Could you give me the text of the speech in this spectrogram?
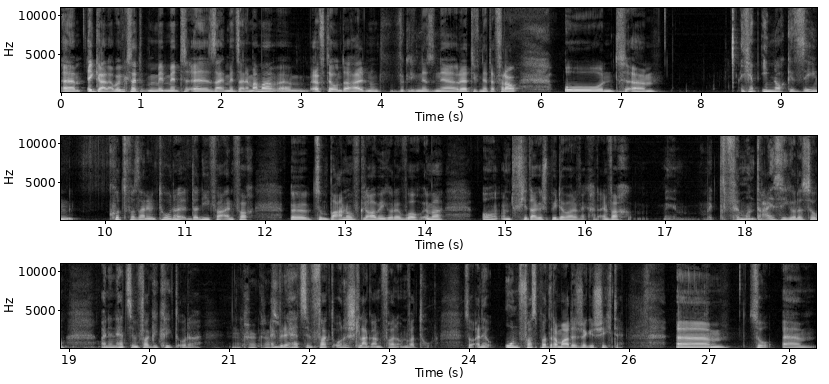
Ähm, egal, aber wie gesagt, mit, mit, äh, sein, mit seiner Mama ähm, öfter unterhalten und wirklich eine, eine relativ nette Frau. Und ähm, ich habe ihn noch gesehen, kurz vor seinem Tod. Da lief er einfach äh, zum Bahnhof, glaube ich, oder wo auch immer. Und, und vier Tage später war er weg. Hat einfach mit 35 oder so einen Herzinfarkt gekriegt oder Okay, entweder Herzinfarkt oder Schlaganfall und war tot. So eine unfassbar dramatische Geschichte. Ähm, So, ähm,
